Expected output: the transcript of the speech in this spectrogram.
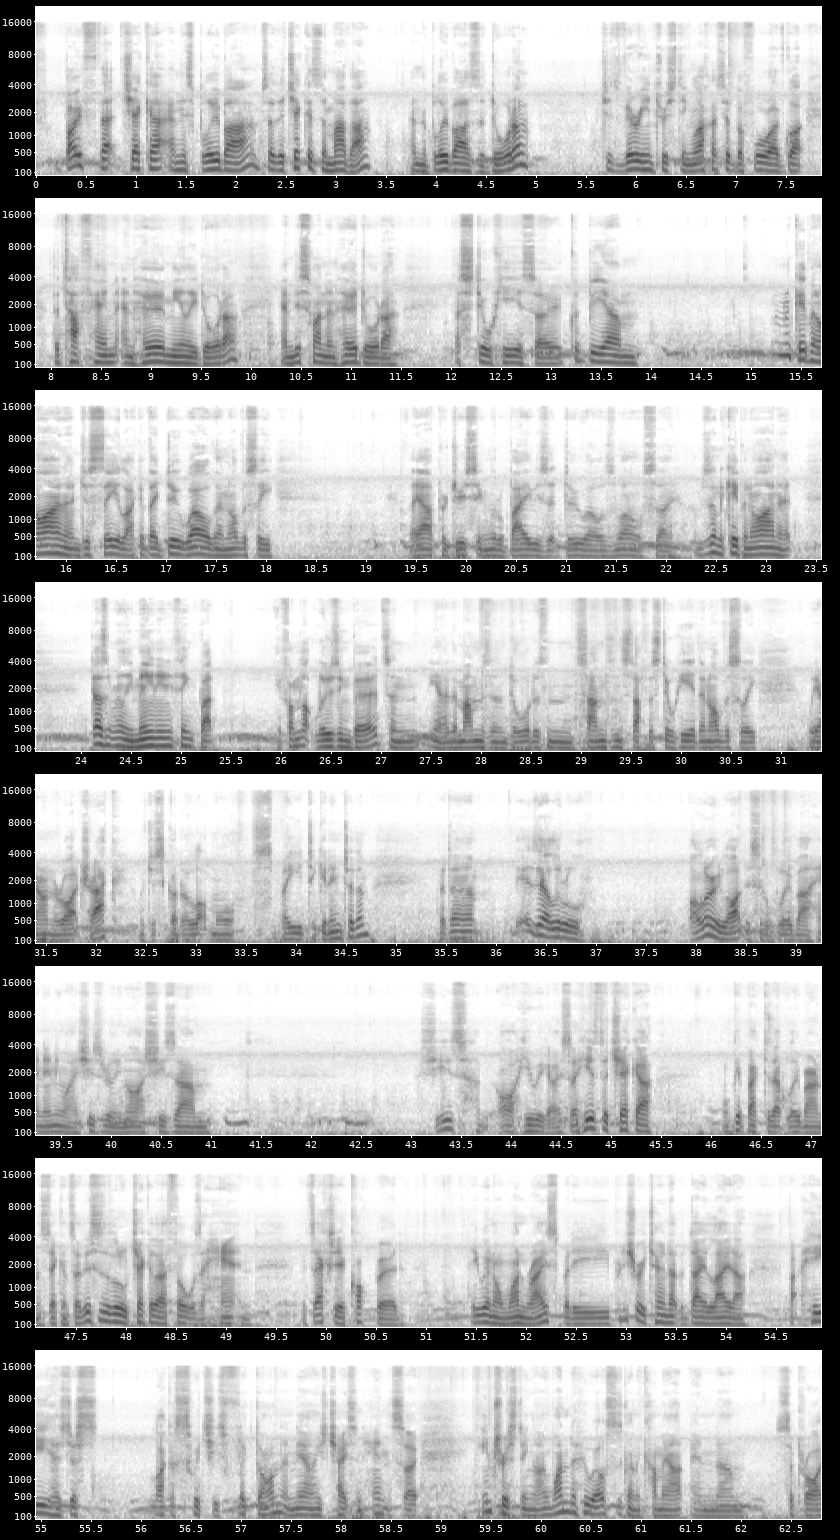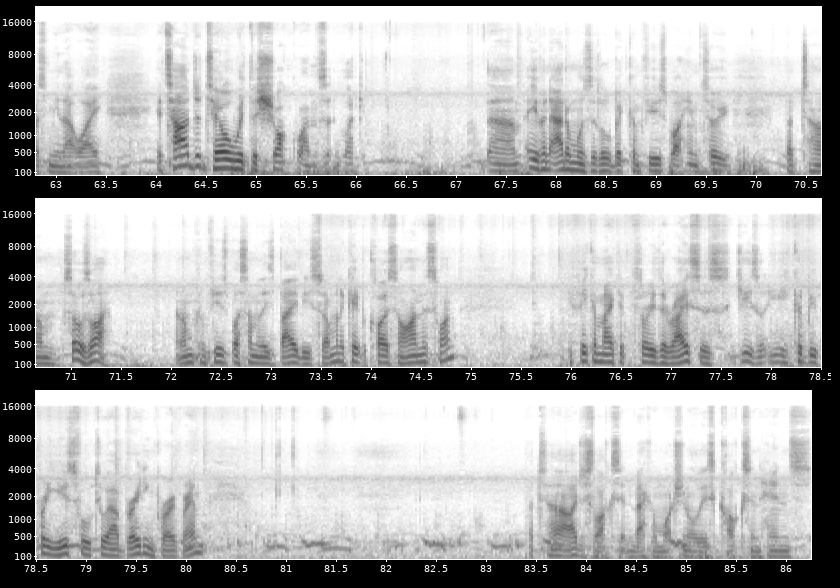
both that checker and this blue bar. So the checker's the mother and the blue bar's the daughter, which is very interesting. Like I said before, I've got the tough hen and her mealy daughter, and this one and her daughter are still here. So it could be, um, I'm gonna keep an eye on it and just see, like if they do well, then obviously they are producing little babies that do well as well. So I'm just gonna keep an eye on it. Doesn't really mean anything, but if I'm not losing birds and you know the mums and the daughters and sons and stuff are still here then obviously we are on the right track. We've just got a lot more speed to get into them. But um, there's our little I really like this little blue bar hen anyway. She's really nice. She's um she's oh here we go. So here's the checker. We'll get back to that blue bar in a second. So this is a little checker that I thought was a hen it's actually a cockbird. He went on one race but he pretty sure he turned out the day later. But he has just like a switch he's flicked on and now he's chasing hens. So interesting. I wonder who else is going to come out and um, surprise me that way. It's hard to tell with the shock ones. Like um, even Adam was a little bit confused by him too, but um, so was I. And I'm confused by some of these babies, so I'm going to keep a close eye on this one. If he can make it through the races, geez, he could be pretty useful to our breeding program. But uh, I just like sitting back and watching all these cocks and hens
